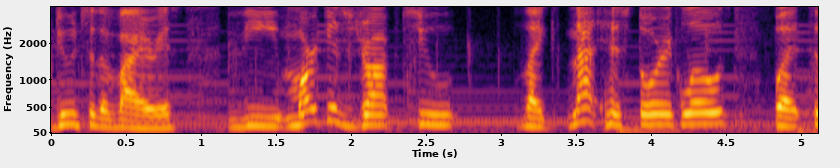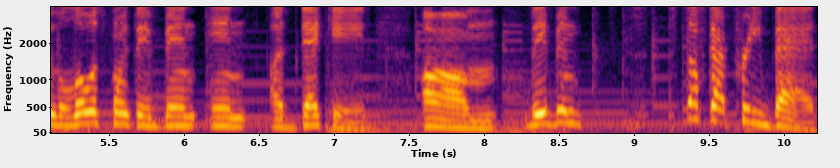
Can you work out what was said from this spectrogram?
due to the virus. The markets dropped to like not historic lows, but to the lowest point they've been in a decade. Um, they've been stuff got pretty bad.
